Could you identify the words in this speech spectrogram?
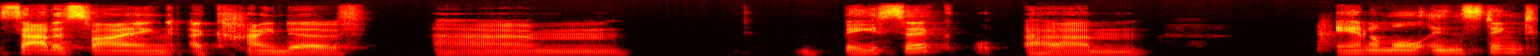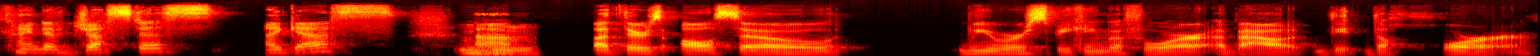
satisfying a kind of um, basic um, animal instinct kind of justice, I guess. Mhm. Um, but there's also we were speaking before about the the horror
